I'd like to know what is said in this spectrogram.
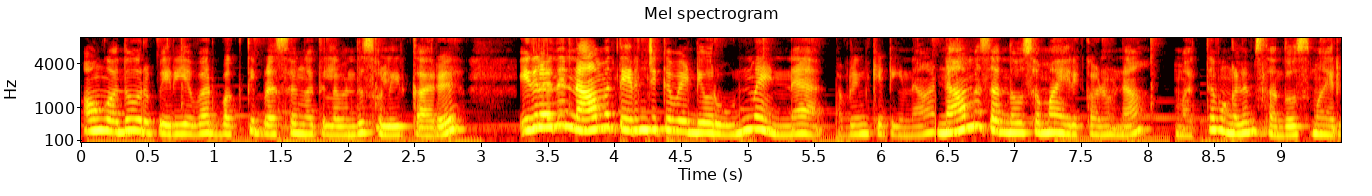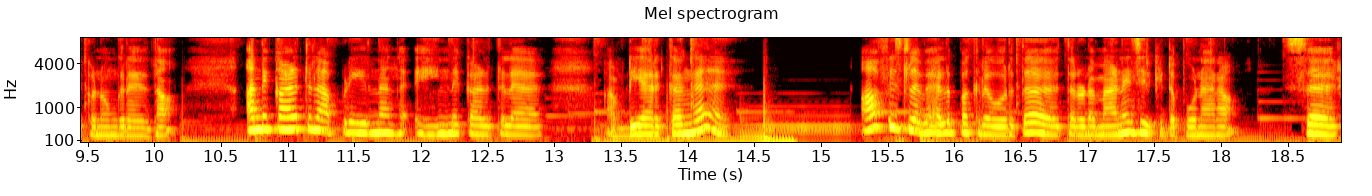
அவங்க வந்து ஒரு பெரியவர் பக்தி பிரசங்கத்தில் வந்து சொல்லியிருக்காரு. இதுலேருந்து நாம் தெரிஞ்சுக்க வேண்டிய ஒரு உண்மை என்ன அப்படின்னு கேட்டிங்கன்னா நாம் சந்தோஷமாக இருக்கணும்னா மற்றவங்களும் சந்தோஷமாக இருக்கணுங்கிறது தான். அந்த காலத்தில் அப்படி இருந்தாங்க. இந்த காலத்தில் அப்படியா இருக்காங்க? ஆஃபீஸில் வேலை பார்க்குற ஒருத்தர் தன்னோட மேனேஜர் கிட்ட போனாராம். சார்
